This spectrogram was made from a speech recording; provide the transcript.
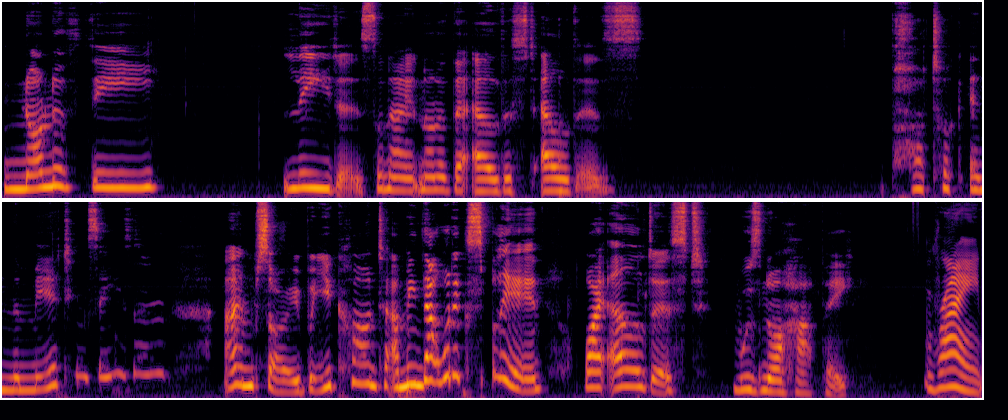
none of the leaders, so now none of the eldest elders, partook in the mating season? I'm sorry, but you can't. I mean, that would explain why eldest was not happy. Right.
